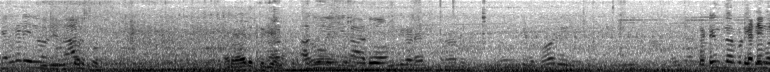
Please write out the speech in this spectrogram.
ನಮ್ದು ರಾಡ್ ತೆಗಿ ಅದು ಈ ರಾಡು ಕಟಿಂಗ್ ಕಟಿಂಗ್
